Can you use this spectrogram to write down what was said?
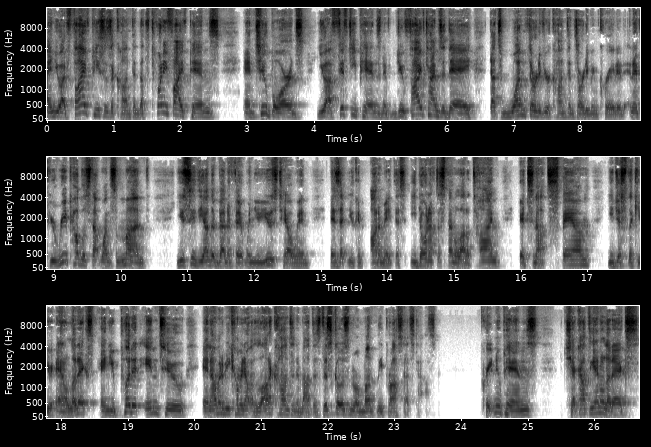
And you had five pieces of content, that's 25 pins and two boards, you have 50 pins. And if you do five times a day, that's one third of your content's already been created. And if you republish that once a month, you see the other benefit when you use Tailwind is that you can automate this. You don't have to spend a lot of time. It's not spam. You just look at your analytics and you put it into, and I'm going to be coming out with a lot of content about this. This goes into a monthly process task. Create new pins, check out the analytics,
